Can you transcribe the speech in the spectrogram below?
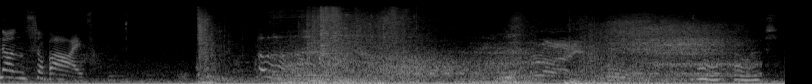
None survive. Right. Alright, that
